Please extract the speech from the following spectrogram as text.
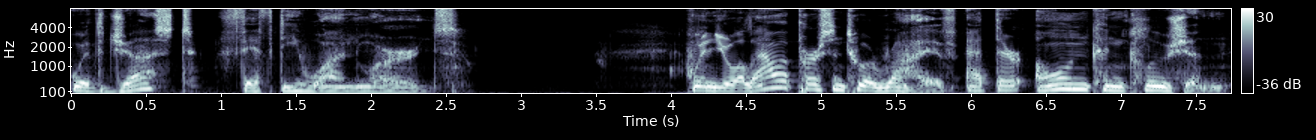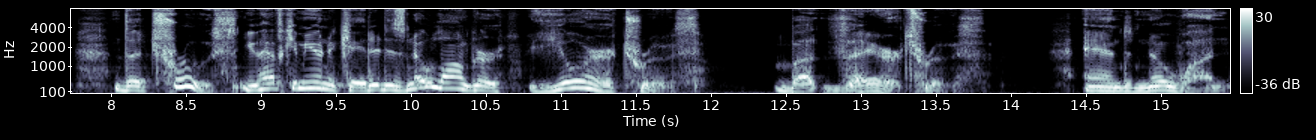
with just 51 words. When you allow a person to arrive at their own conclusion, the truth you have communicated is no longer your truth, but their truth. And no one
